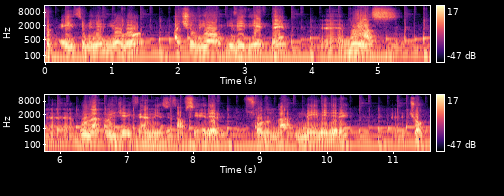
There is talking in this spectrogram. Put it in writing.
tıp eğitiminin yolu açılıyor ivediyetle bu yaz buna öncelik vermenizi tavsiye ederim. Sonunda meyveleri çok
